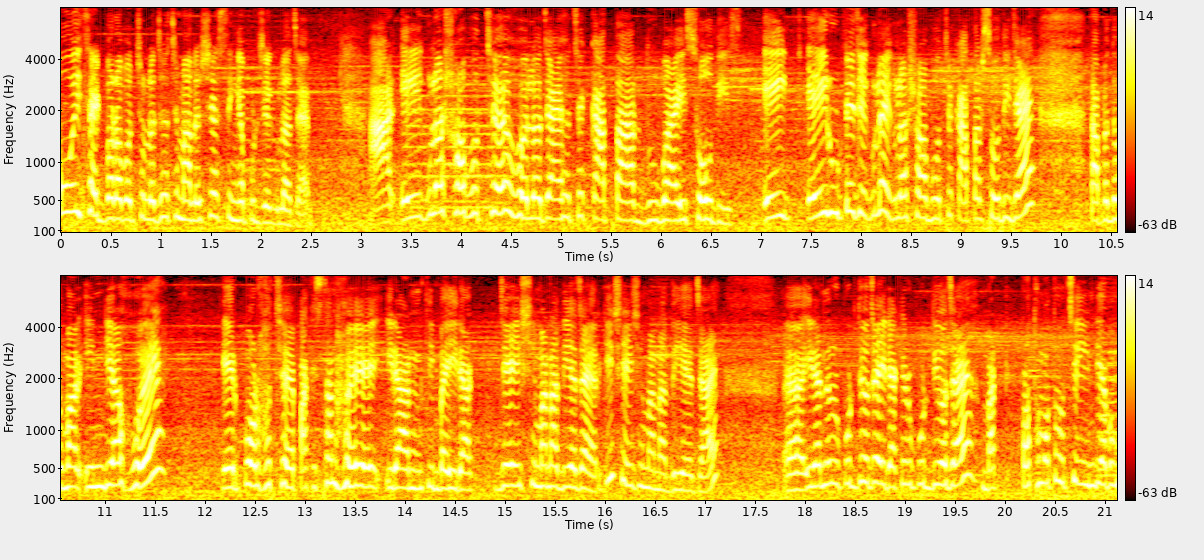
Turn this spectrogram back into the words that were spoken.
ওই সাইড বরাবর চলে যায়, হচ্ছে মালয়েশিয়া, সিঙ্গাপুর যেগুলো যায়। আর এইগুলো সব হচ্ছে, হলো যায় হচ্ছে কাতার, দুবাই, সৌদি। এই এই রুটে যেগুলো, এগুলো সব হচ্ছে কাতার, সৌদি যায়। তারপরে তোমার ইন্ডিয়া হয়ে, এরপর হচ্ছে পাকিস্তান হয়ে ইরান কিংবা ইরাক যে সীমানা দিয়ে যায় আর কি, সেই সীমানা দিয়ে যায়। ইরানের উপর দিয়েও যায়, ইরাকের উপর দিয়েও যায় বাট প্রথমত হচ্ছে ইন্ডিয়া এবং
